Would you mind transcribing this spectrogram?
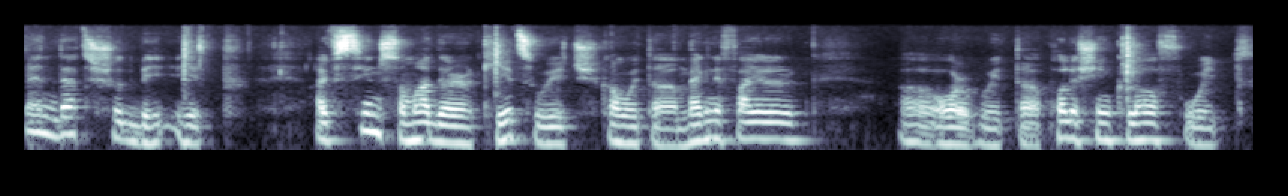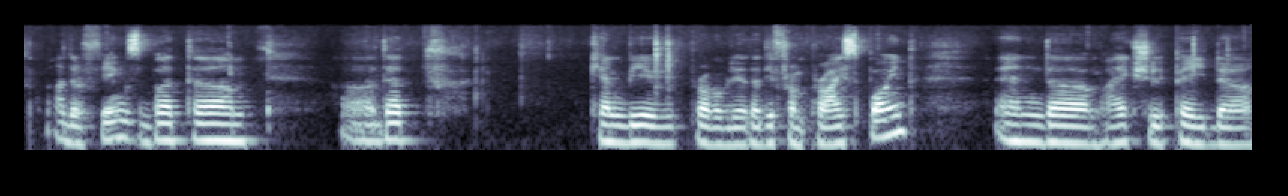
And that should be it. I've seen some other kits which come with a magnifier uh, or with a polishing cloth with other things but um, that can be probably at a different price point. And uh, I actually paid uh,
